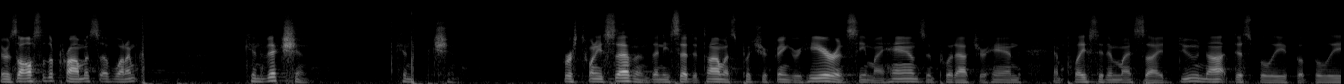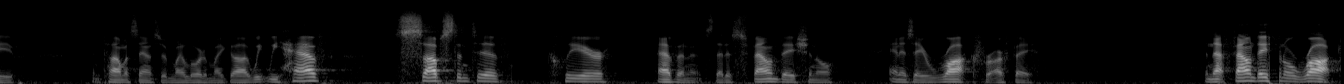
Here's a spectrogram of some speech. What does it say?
There's also the promise of what I'm calling conviction. Conviction. Verse 27 Then he said to Thomas, Put your finger here and see my hands, and put out your hand and place it in my side. Do not disbelieve, but believe. And Thomas answered, My Lord and my God. We, we have substantive, clear evidence that is foundational and is a rock for our faith. And that foundational rock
